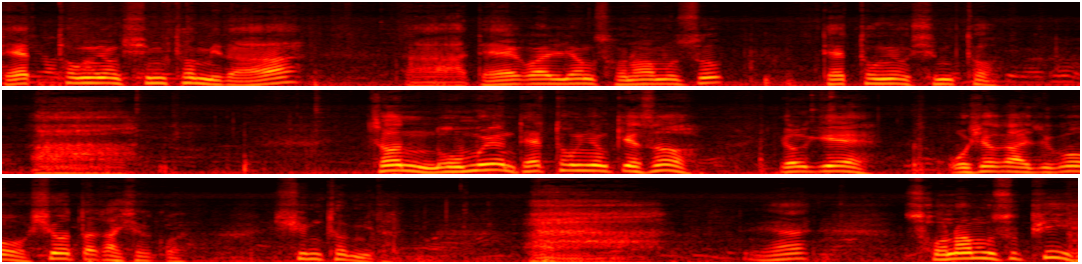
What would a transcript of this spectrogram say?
대통령 쉼터입니다. 아, 대관령 소나무숲 대통령 쉼터. 아, 전 노무현 대통령께서 여기에 오셔가지고 쉬었다 가실 곳 쉼터입니다. 아, 예, 소나무 숲이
